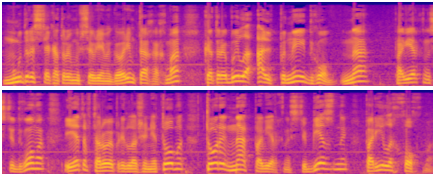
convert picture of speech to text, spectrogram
мудрость, о которой мы все время говорим, та хахма, которая была альпней дгом, на поверхностью дгома, и это второе предложение Тома, Торы над поверхностью бездны парила хохма.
